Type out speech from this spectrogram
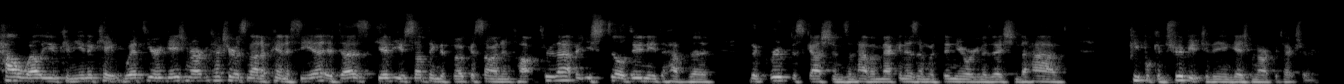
how well you communicate with your engagement architecture. It's not a panacea. It does give you something to focus on and talk through that, but you still do need to have the, the group discussions and have a mechanism within your organization to have people contribute to the engagement architecture.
